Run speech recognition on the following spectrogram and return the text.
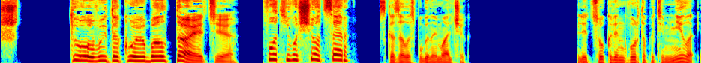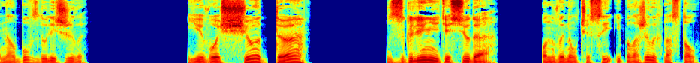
Что вы такое болтаете?» «Вот его счет, сэр», — сказал испуганный мальчик. Лицо Каллингворта потемнело, и на лбу вздулись жилы. «Его счет, да? Взгляните сюда!» Он вынул часы и положил их на стол.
